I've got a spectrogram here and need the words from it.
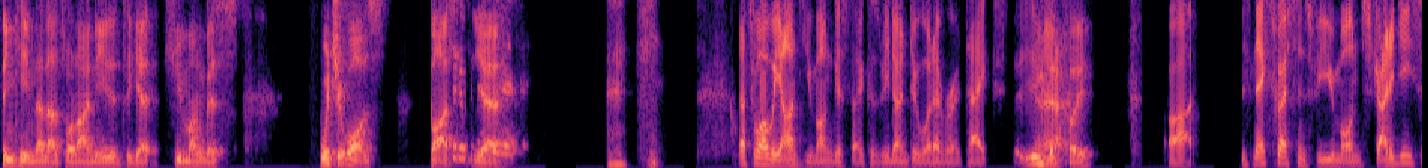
thinking that that's what I needed to get humongous, which it was. But yeah. That's why we aren't humongous though, because we don't do whatever it takes. exactly. All right. This next question is for you, Mon. Strategies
